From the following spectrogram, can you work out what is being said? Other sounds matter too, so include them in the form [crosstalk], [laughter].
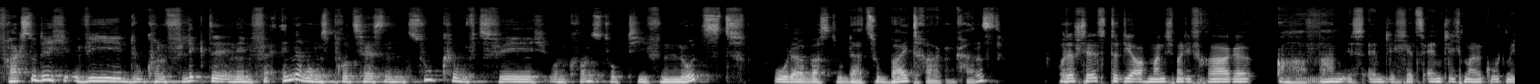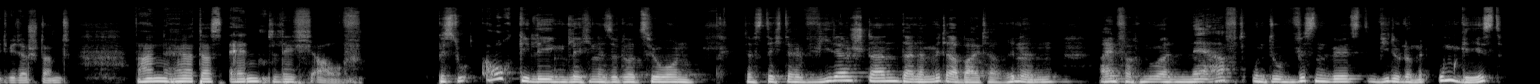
Fragst du dich, wie du Konflikte in den Veränderungsprozessen zukunftsfähig und konstruktiv nutzt oder was du dazu beitragen kannst? Oder stellst du dir auch manchmal die Frage, oh, wann ist endlich jetzt endlich mal gut mit Widerstand? Wann hört das endlich auf? Bist du auch gelegentlich in der Situation, dass dich der Widerstand deiner Mitarbeiterinnen einfach nur nervt und du wissen willst, wie du damit umgehst.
